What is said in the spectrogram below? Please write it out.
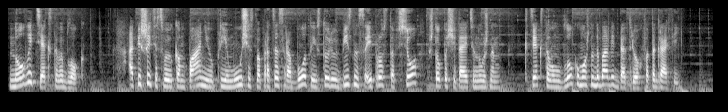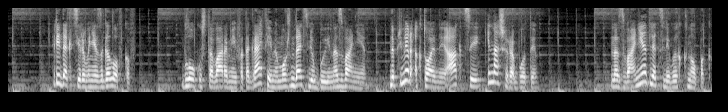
Новый текстовый блок. Опишите свою компанию, преимущества, процесс работы, историю бизнеса и просто все, что посчитаете нужным. К текстовому блоку можно добавить до трех фотографий. Редактирование заголовков. Блоку с товарами и фотографиями можно дать любые названия. Например, актуальные акции и наши работы. Названия для целевых кнопок.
